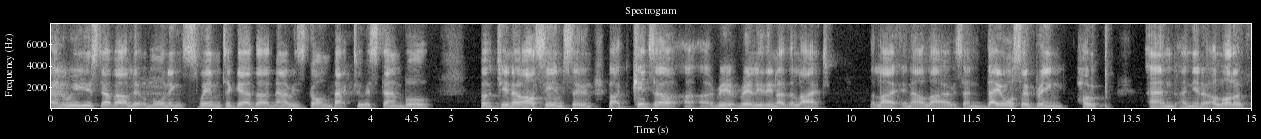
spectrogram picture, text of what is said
and we used to have our little morning swim together. Now he's gone back to Istanbul, but you know, I'll see him soon. But kids are, are, are re- really, you know, the light, the light in our lives, and they also bring hope and and you know a lot of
